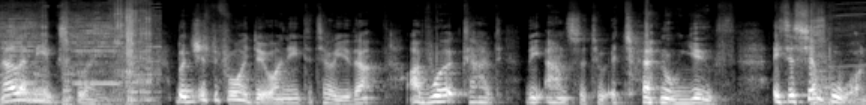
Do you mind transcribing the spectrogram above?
Now, let me explain. But just before I do, I need to tell you that I've worked out the answer to eternal youth. It's a simple one,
